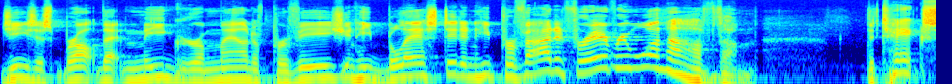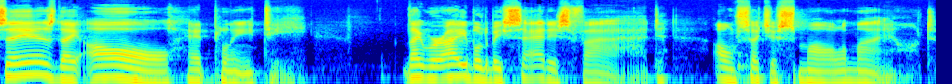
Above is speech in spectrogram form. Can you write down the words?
Jesus brought that meager amount of provision. He blessed it and he provided for every one of them. The text says they all had plenty. They were able to be satisfied on such a small amount.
